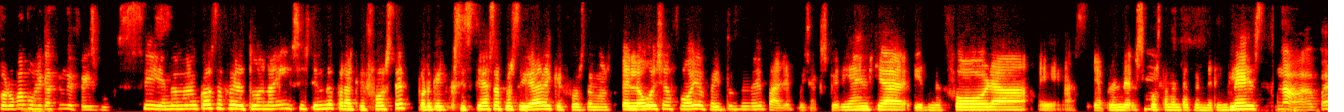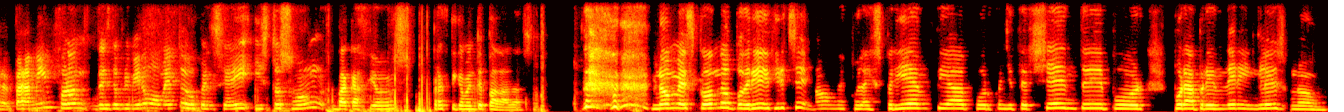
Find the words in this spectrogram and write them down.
por unha publicación de Facebook. Sí, no meu caso foi a tua nai insistindo para que fose, porque existía esa posibilidade de que fósemos. E logo xa foi o feito de, vale, pois a experiencia, irme fora, eh, e aprender, mm. supostamente solamente aprender inglés? No, para, para mí foron, desde o primeiro momento eu pensei isto son vacacións prácticamente pagadas. non me escondo, podría dicirche, non, é pola experiencia, por coñecer xente, por, por aprender inglés, non.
